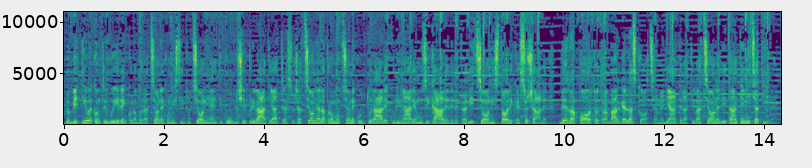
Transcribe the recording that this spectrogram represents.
L'obiettivo è contribuire in collaborazione con istituzioni, enti pubblici e privati e altre associazioni alla promozione culturale, culinaria, musicale, delle tradizioni storica e sociale del rapporto tra Barga e la Scozia mediante l'attivazione di tante iniziative.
